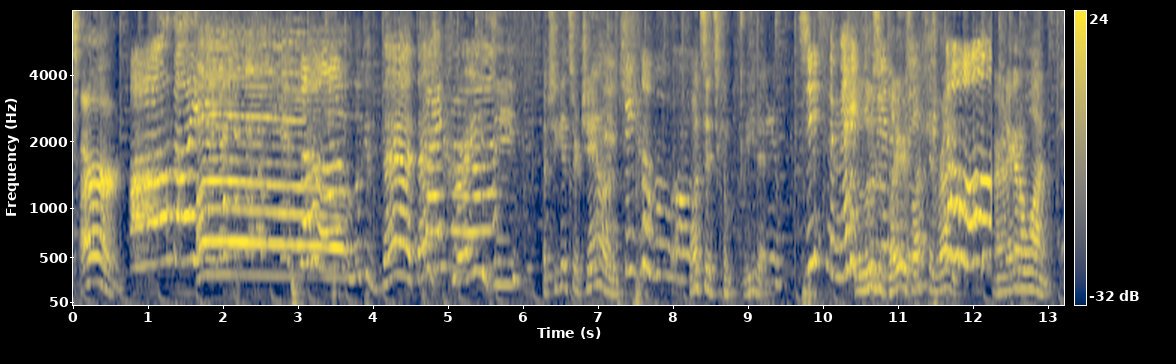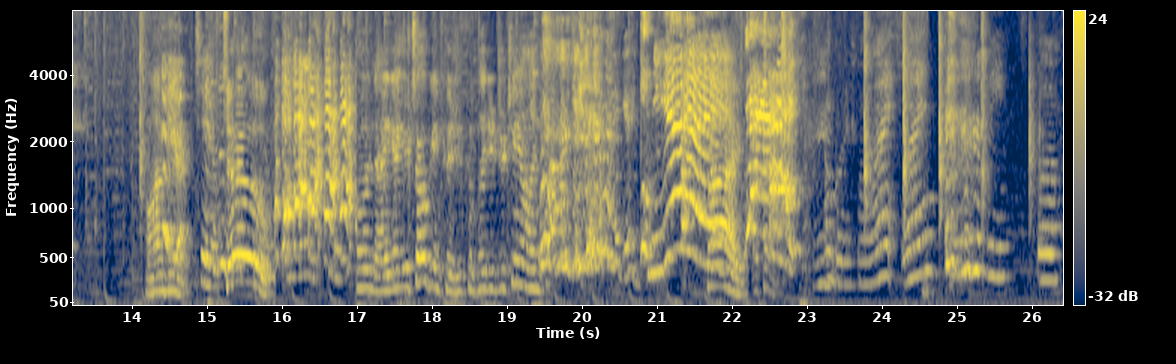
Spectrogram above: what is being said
turn. Oh, Bo, Oh, gets her challenge once it's completed. She's the main. We're losing players left and right. All right, I got a one. So I'm here. Two. Two. Oh, now you got your token because you completed your challenge. Yay! Five. Okay. I'm going to one, one, two, three, four.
